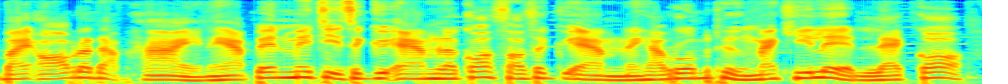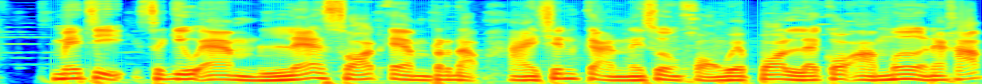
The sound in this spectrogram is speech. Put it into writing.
ไบออฟระดับ High นะครับเป็น Magic Skill Am แล้วก็ Soft Skill M นะครับรวมไปถึง m a c i l a t e และก็ Magic Skill Am และ Sword Am ระดับ High เช่นกันในส่วนของ Weapon และก็ Armor นะครับ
